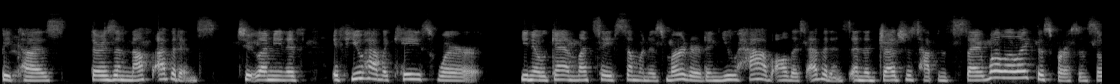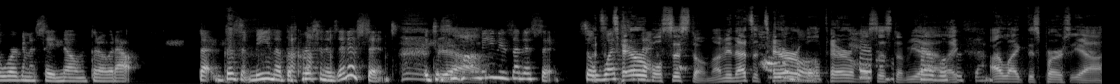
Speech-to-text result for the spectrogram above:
Because there's enough evidence to, I mean, if, if you have a case where you know, again, let's say someone is murdered and you have all this evidence, and the judge just happens to say, Well, I like this person, so we're going to say no and throw it out. That doesn't mean that the person is innocent. It does yeah. not mean he's innocent. So that's what's a terrible system? I mean, that's a terrible, terrible, terrible, terrible system. Yeah, terrible like, system. I like this person. Yeah.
